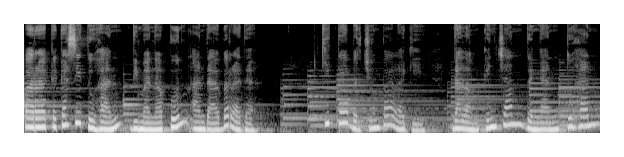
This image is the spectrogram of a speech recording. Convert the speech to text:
Para kekasih Tuhan, di mana pun Anda berada, kita berjumpa lagi dalam Kencan dengan Tuhan,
